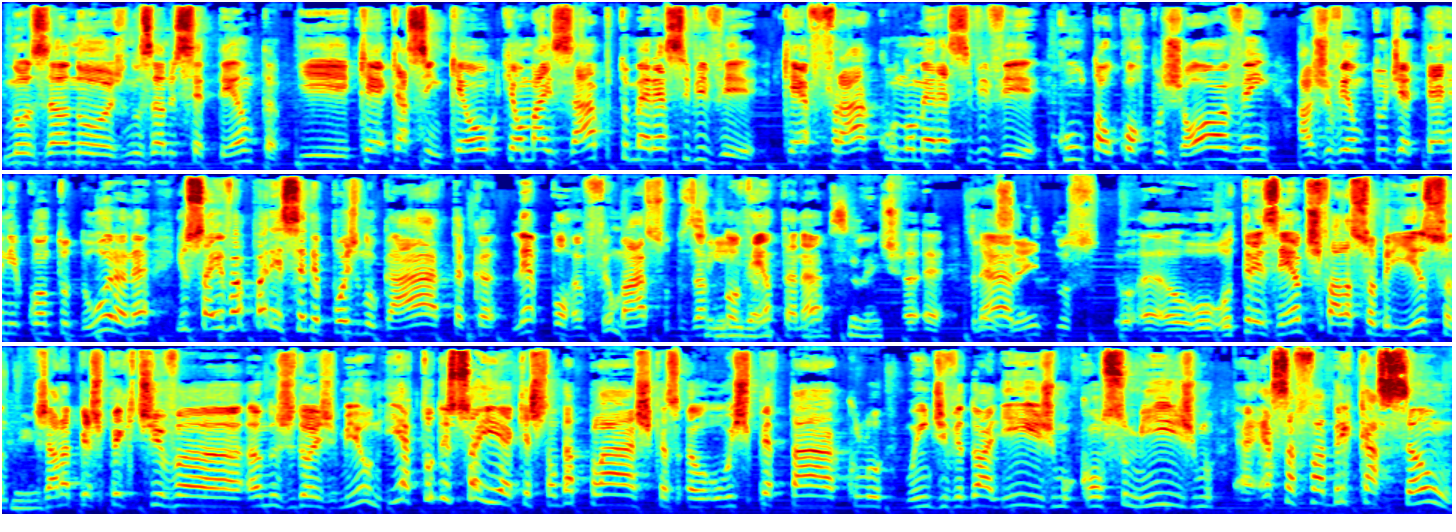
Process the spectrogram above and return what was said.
nos anos, nos anos 70. E que, é- que assim, que é, o, que é o mais apto merece viver. Quem é fraco não merece viver. Culto ao corpo jovem, a juventude eterna enquanto dura, né? Isso aí vai aparecer depois no Gataca. Lembra? Porra, é um filmaço dos anos Sim, 90, gato, né? Excelente. É, é, né? 300 300. O, o, o 300 fala sobre isso, já na perspectiva anos 2000, e é tudo isso aí, a questão da plástica, o espetáculo, o individualismo, o consumismo, é, essa fabricação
